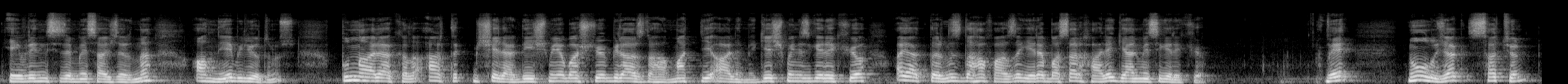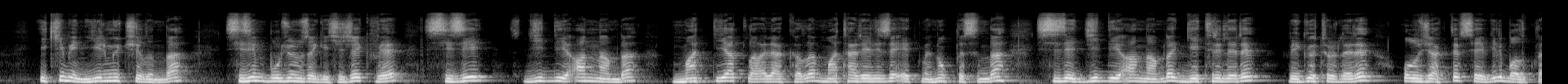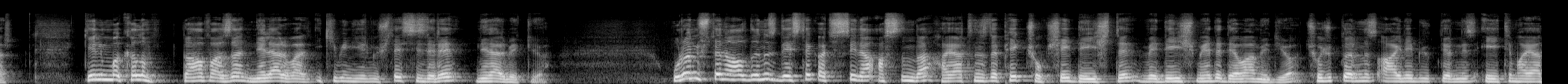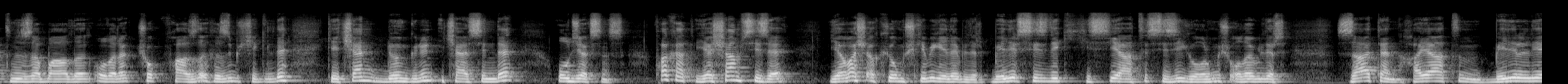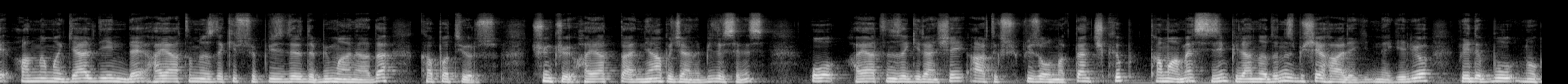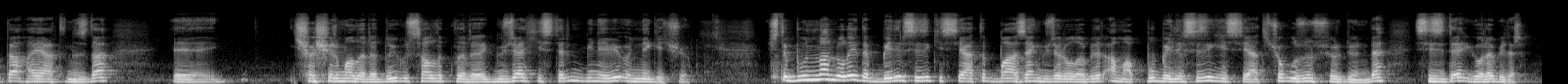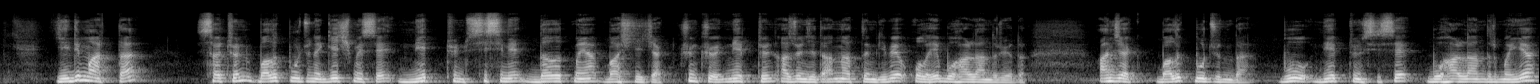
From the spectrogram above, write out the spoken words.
evrenin size mesajlarını anlayabiliyordunuz. Bununla alakalı artık bir şeyler değişmeye başlıyor. Biraz daha maddi aleme geçmeniz gerekiyor. Ayaklarınız daha fazla yere basar hale gelmesi gerekiyor. Ve ne olacak? Satürn 2023 yılında sizin burcunuza geçecek ve sizi ciddi anlamda maddiyatla alakalı materyalize etme noktasında size ciddi anlamda getirileri ve götürüleri olacaktır sevgili balıklar. Gelin bakalım daha fazla neler var 2023'te sizlere neler bekliyor. Uranüs'ten aldığınız destek açısıyla aslında hayatınızda pek çok şey değişti ve değişmeye de devam ediyor. Çocuklarınız, aile büyükleriniz, eğitim hayatınıza bağlı olarak çok fazla hızlı bir şekilde geçen döngünün içerisinde olacaksınız. Fakat yaşam size yavaş akıyormuş gibi gelebilir. Belirsizlik hissiyatı sizi yormuş olabilir. Zaten hayatın belirli anlama geldiğinde hayatımızdaki sürprizleri de bir manada kapatıyoruz. Çünkü hayatta ne yapacağını bilirseniz o hayatınıza giren şey artık sürpriz olmaktan çıkıp tamamen sizin planladığınız bir şey haline geliyor. Ve de bu nokta hayatınızda e, şaşırmaları, duygusallıkları, güzel hislerin bir nevi önüne geçiyor. İşte bundan dolayı da belirsizlik hissiyatı bazen güzel olabilir ama bu belirsizlik hissiyatı çok uzun sürdüğünde sizi de yorabilir. 7 Mart'ta Satürn balık burcuna geçmesi Neptün sisini dağıtmaya başlayacak. Çünkü Neptün az önce de anlattığım gibi olayı buharlandırıyordu. Ancak balık burcunda bu Neptün sisi buharlandırmayı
